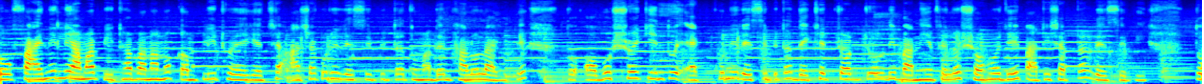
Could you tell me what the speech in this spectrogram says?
তো ফাইনালি আমার পিঠা বানানো কমপ্লিট হয়ে গেছে। আশা করি রেসিপিটা তোমাদের ভালো লাগবে। তো অবশ্যই কিন্তু এক্ষুনি রেসিপিটা দেখে চট জলদি বানিয়ে ফেলো, সহজেই পাটিসাপটার রেসিপি তো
